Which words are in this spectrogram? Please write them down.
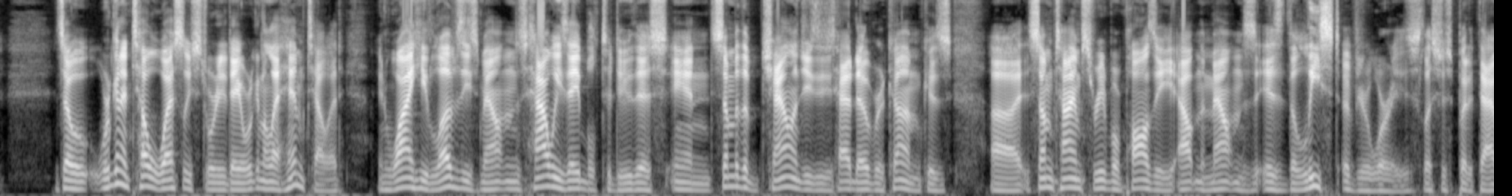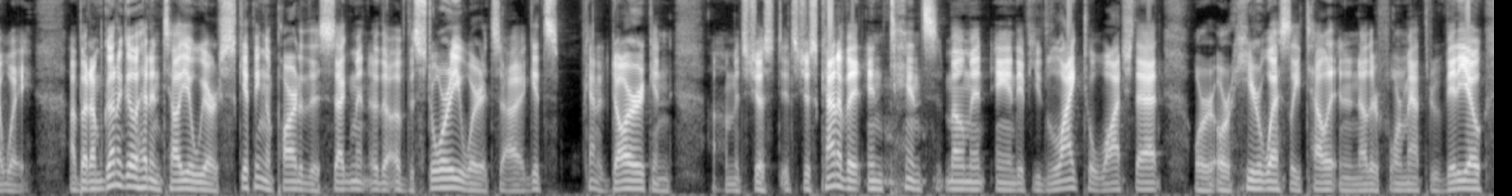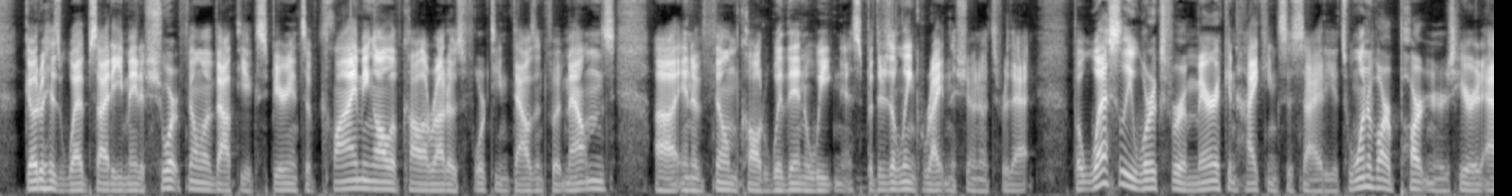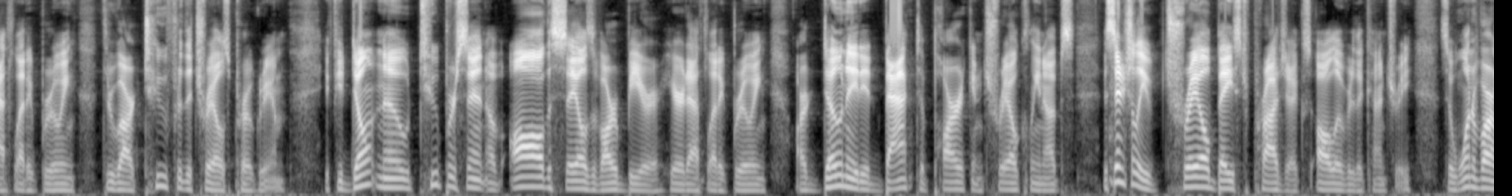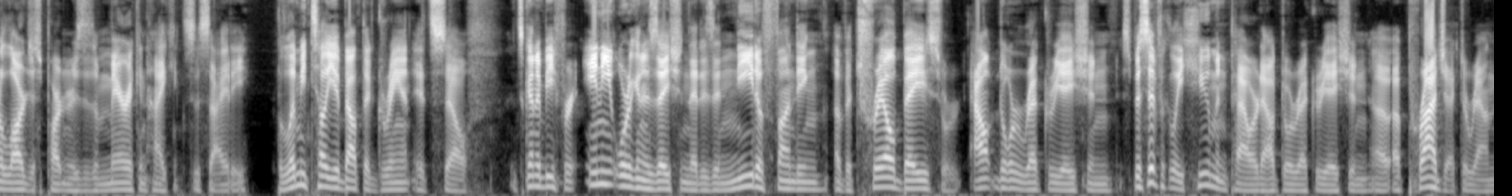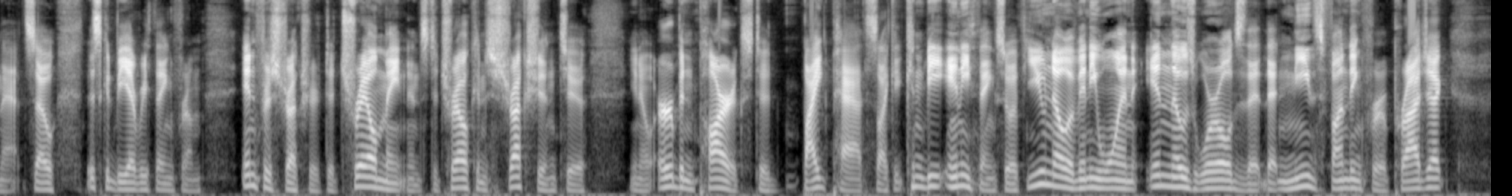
So we're going to tell Wesley's story today. We're going to let him tell it and why he loves these mountains, how he's able to do this, and some of the challenges he's had to overcome. Because uh, sometimes cerebral palsy out in the mountains is the least of your worries. Let's just put it that way. Uh, but I'm going to go ahead and tell you we are skipping a part of this segment of the, of the story where it's uh, it gets kind of dark and um, it's just it's just kind of an intense moment. And if you'd like to watch that or or hear Wesley tell it in another format through video, go to his website. He made a short film about the experience of climbing all of Colorado's 14,000 foot mountains uh, in a film called Within Weakness. But there's a link right in the show notes for that. But Wesley works for American Hiking Society. It's one of our partners here at Athletic Brewing through our Two for the Trails program. If you don't know, 2% of all the sales of our beer here at Athletic Brewing are donated back to park and trail cleanups, essentially trail based projects all over the country. So, one of our largest partners is American Hiking Society. But let me tell you about the grant itself. It's going to be for any organization that is in need of funding of a trail base or outdoor recreation, specifically human powered outdoor recreation, a, a, project around that. So, this could be everything from infrastructure to trail maintenance to trail construction to, you know, urban parks to bike paths. Like it can be anything. So, if you know of anyone in those worlds that, that needs funding for a project,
